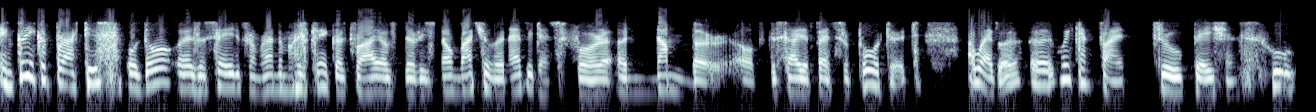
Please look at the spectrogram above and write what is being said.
In clinical practice, although, as I said, from randomized clinical trials, there is not much of an evidence for a number of the side effects reported, however, uh, we can find through patients who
